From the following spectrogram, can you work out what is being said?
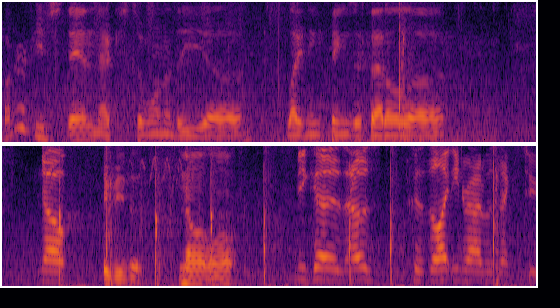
wonder if you stand next to one of the uh, lightning things, if that'll uh, No, give you the. No, it won't. because I was because the lightning rod was next to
